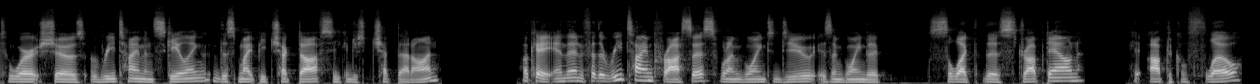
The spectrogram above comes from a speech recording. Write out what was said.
to where it shows retime and scaling. This might be checked off, so you can just check that on. Okay, and then for the retime process, what I'm going to do is I'm going to select this dropdown, hit optical flow,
